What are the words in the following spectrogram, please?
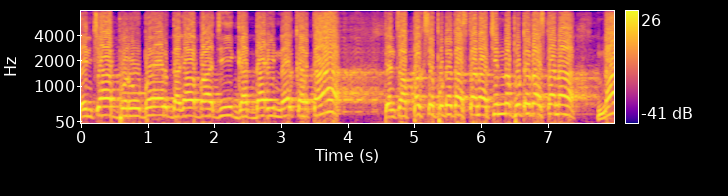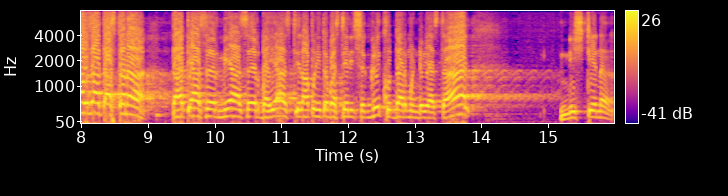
त्यांच्या बरोबर दगाबाजी गद्दारी न करता त्यांचा पक्ष फुटत असताना चिन्ह फुटत असताना नाव जात असताना तात्या असल मी असल भैया असतील आपण इथं बसलेली सगळी खुद्दार मंडळी असतात. निष्ठेनं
